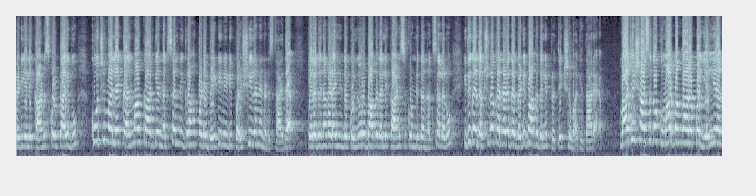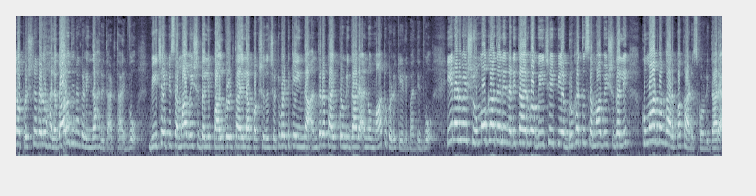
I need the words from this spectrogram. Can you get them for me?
ಗಡಿಯಲ್ಲಿ ಕಾಣಿಸಿಕೊಳ್ತಾ ಇದ್ದು, ಕೂಚಿಮಲೆ ಕಲ್ಮಾಕಾರ್ಗೆ ನಕ್ಸಲ್ ನಿಗ್ರಹ ಪಡೆ ಭೇಟಿ ನೀಡಿ ಪರಿಶೀಲನೆ ನಡೆಸ್ತಾ ಇದೆ. ಕೆಲ ದಿನಗಳ ಹಿಂದೆ ಕೊಲ್ಲೂರು ಭಾಗದಲ್ಲಿ ಕಾಣಿಸಿಕೊಂಡಿದ್ದ ನಕ್ಸಲರು ಇದೀಗ ದಕ್ಷಿಣ ಕನ್ನಡದ ಗಡಿ ಭಾಗದಲ್ಲಿ ಪ್ರತ್ಯಕ್ಷವಾಗಿದ್ದಾರೆ. ಮಾಜಿ ಶಾಸಕ ಕುಮಾರ್ ಬಂಗಾರಪ್ಪ ಎಲ್ಲಿ ಅನ್ನೋ ಪ್ರಶ್ನೆಗಳು ಹಲವಾರು ದಿನಗಳಿಂದ ಹರಿದಾಡ್ತಾ ಇದ್ವು. ಬಿಜೆಪಿ ಸಮಾವೇಶದಲ್ಲಿ ಪಾಲ್ಗೊಳ್ತಾ ಇಲ್ಲ, ಪಕ್ಷದ ಚಟುವಟಿಕೆಯಿಂದ ಅಂತರ ಕಾಯ್ದುಕೊಂಡಿದ್ದಾರೆ ಅನ್ನೋ ಮಾತುಗಳು ಕೇಳಿ ಬಂದಿದ್ವು. ಈ ನಡುವೆ ಶಿವಮೊಗ್ಗದಲ್ಲಿ ನಡೀತಾ ಇರುವ ಬಿಜೆಪಿಯ ಬೃಹತ್ ಸಮಾವೇಶದಲ್ಲಿ ಕುಮಾರ್ ಬಂಗಾರಪ್ಪ ಕಾಣಿಸಿಕೊಂಡಿದ್ದಾರೆ.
